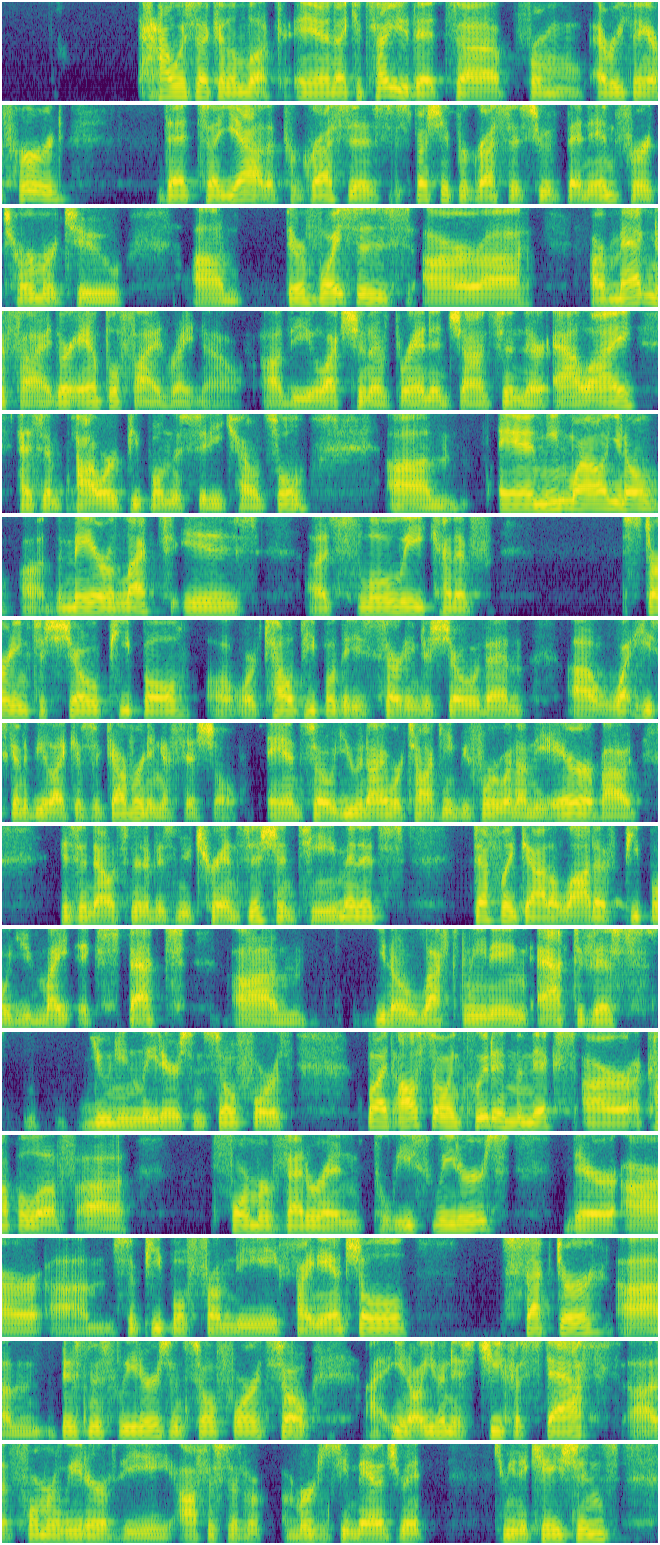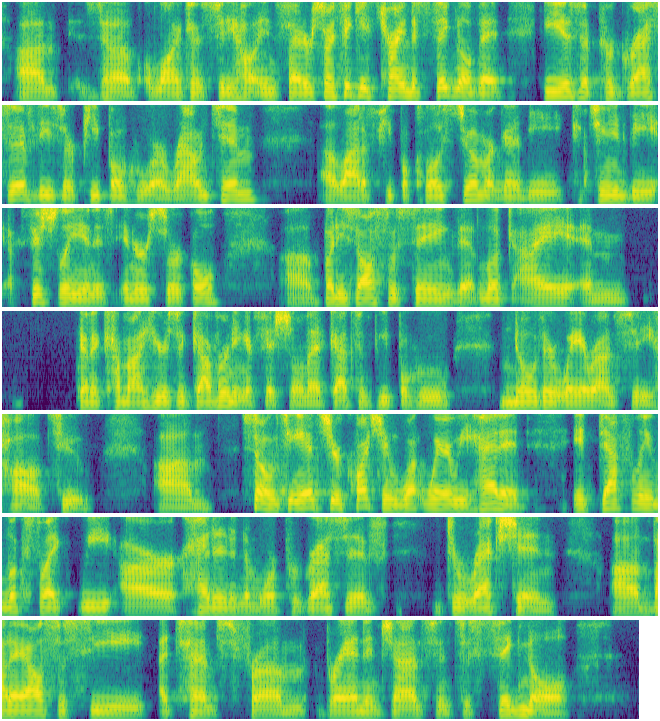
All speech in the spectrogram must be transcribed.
how is that going to look? And I can tell you that uh, from everything I've heard, that uh, yeah, the progressives, especially progressives who have been in for a term or two, um, their voices are uh, are magnified. They're amplified right now. Uh, the election of Brandon Johnson, their ally, has empowered people in the city council. Um, and meanwhile, you know, uh, the mayor elect is uh, slowly kind of starting to show people or, or, tell people that he's starting to show them uh, what he's going to be like as a governing official. And so you and I were talking before we went on the air about his announcement of his new transition team. And it's definitely got a lot of people you might expect, um, you know, left leaning activists, union leaders, and so forth. But also included in the mix are a couple of uh, former veteran police leaders. There are um, some people from the financial sector, um, business leaders, and so forth. So, uh, you know, even his chief of staff, uh, the former leader of the Office of Emergency Management Communications, um, is a, a longtime City Hall insider. So I think he's trying to signal that he is a progressive. These are people who are around him. A lot of people close to him are going to be continue to be officially in his inner circle. Uh, but he's also saying that, look, I am going to come out here as a governing official, and I've got some people who know their way around City Hall too. Um, so, to answer your question, what where we headed? It definitely looks like we are headed in a more progressive direction. Um, but I also see attempts from Brandon Johnson to signal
